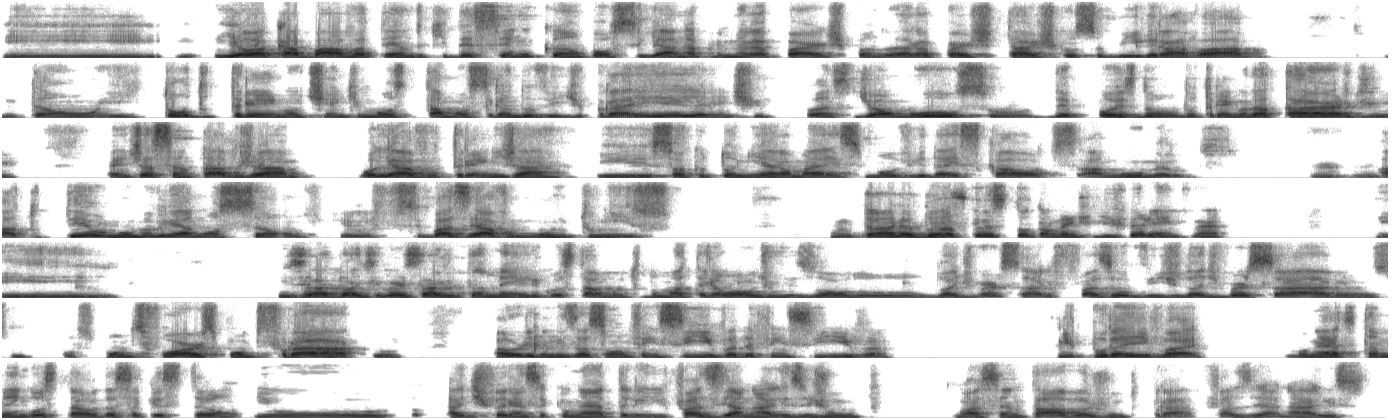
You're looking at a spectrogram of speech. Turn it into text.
E, e, eu acabava tendo que descer no campo, auxiliar na primeira parte, quando era a parte tática eu subia e gravava. Então, e todo treino eu tinha que estar tá mostrando o vídeo para ele, a gente, antes de almoço, depois do, do treino da tarde, a gente já sentava já olhava o treino já, e só que o Toninho era mais movido a scouts, a números, uhum. a ter o número e a noção, ele se baseava muito nisso. Então, eram duas coisas totalmente diferentes, né? E, e já do adversário também, ele gostava muito do material audiovisual do, do adversário, fazer o vídeo do adversário, os, os pontos fortes, ponto fraco, a organização ofensiva, defensiva, e por aí vai. O Neto também gostava dessa questão e o, a diferença é que o Neto ele fazia análise junto, nós sentava junto para fazer análise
